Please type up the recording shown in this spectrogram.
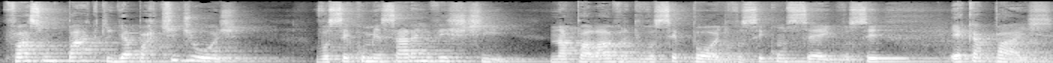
faça um pacto de a partir de hoje você começar a investir na palavra que você pode, você consegue, você é capaz.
